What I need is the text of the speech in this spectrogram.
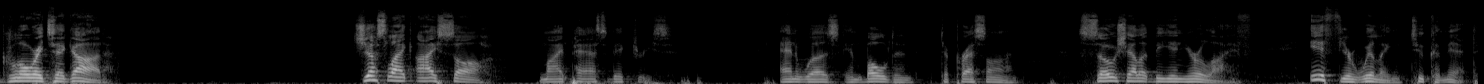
Glory to God. Just like I saw my past victories and was emboldened to press on, so shall it be in your life if you're willing to commit,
